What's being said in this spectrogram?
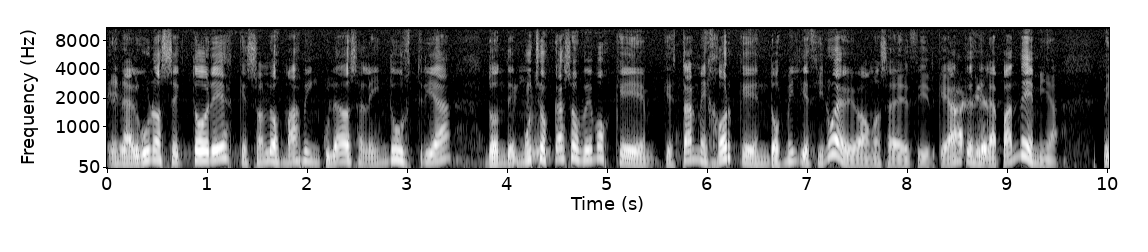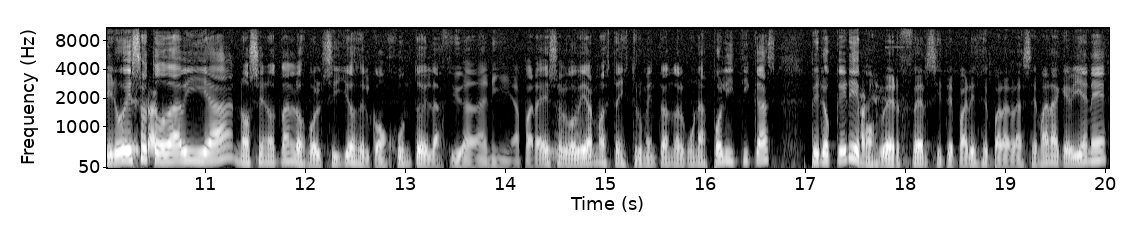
en algunos sectores que son los más vinculados a la industria, donde en muchos casos vemos que, están mejor que en 2019, vamos a decir, que antes de la pandemia. Pero eso todavía no se nota en los bolsillos del conjunto de la ciudadanía. Para eso el gobierno está instrumentando algunas políticas, pero queremos ver, Fer, si te parece, para la semana que viene,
